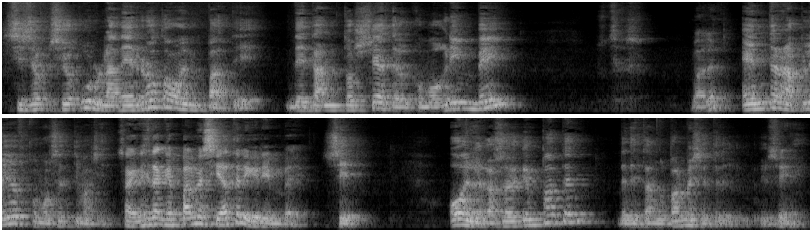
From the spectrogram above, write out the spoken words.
si, se- si ocurre una derrota o empate de tanto Seattle como Green Bay, ¿Vale? entran a playoffs como séptima seed. O sea, que necesita que palme Seattle y Green Bay. Sí. O en el caso de que empaten, necesitan palme Seattle. y- Sí.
